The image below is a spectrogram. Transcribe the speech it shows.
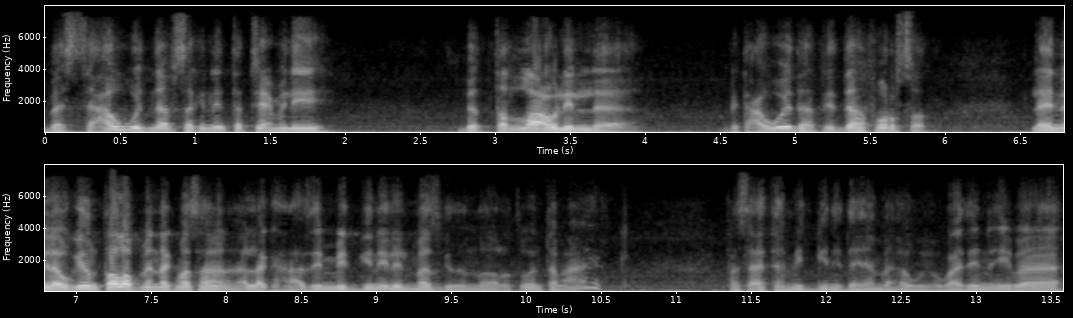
بس عود نفسك إن أنت بتعمل إيه؟ بتطلعه لله. بتعودها بتديها فرصة. لأن لو جين طلب منك مثلا قال لك إحنا عايزين 100 جنيه للمسجد النهارده وأنت معاك. فساعتها 100 جنيه ده ياما قوي وبعدين إيه بقى؟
